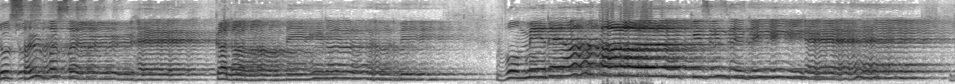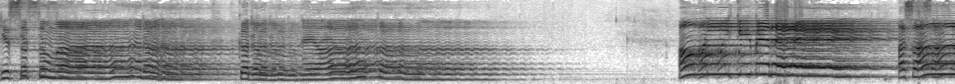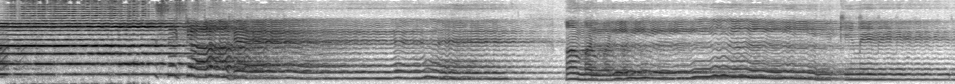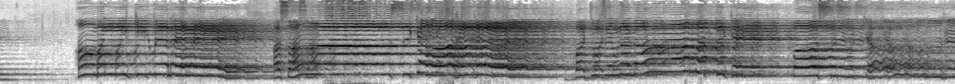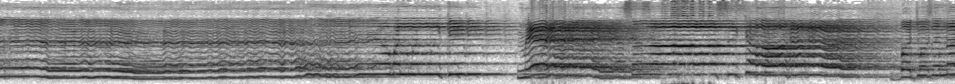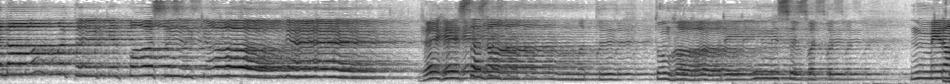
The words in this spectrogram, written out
جو سر بسر ہے، کلام ربی وہ میرے آقا کی زندگی ہے۔ یہ سب تمہارا کرم ہے آقا۔ عمل کی میرے آسان سلامت تمہاری نسبت میرا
